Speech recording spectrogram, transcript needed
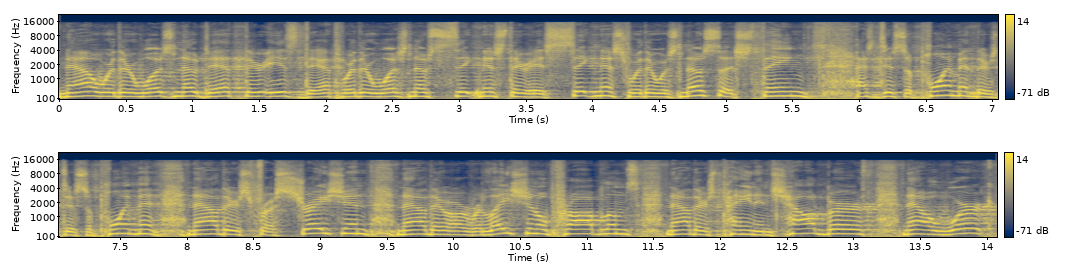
Now, where there was no death, there is death. Where there was no sickness, there is sickness. Where there was no such thing as disappointment, there's disappointment. Now there's frustration. Now there are relational problems. Now there's pain in childbirth. Now work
